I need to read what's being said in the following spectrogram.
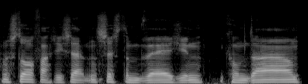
restore factory settings, system version. You come down,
